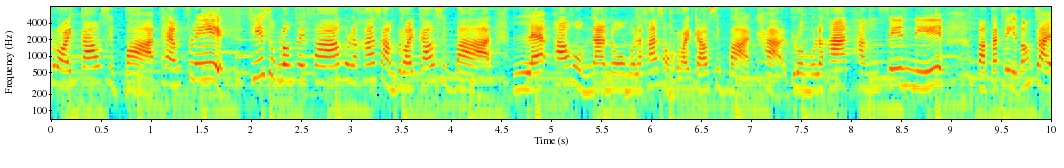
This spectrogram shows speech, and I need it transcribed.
1,990 บาท แถมฟรี ที่สูบลมไฟฟ้ามูลค่า 390 บาท และผ้าห่มนาโนมูลค่า 290 บาทค่ะ รวมมูลค่าทั้งสิ้นนี้ ปกติต้องจ่าย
